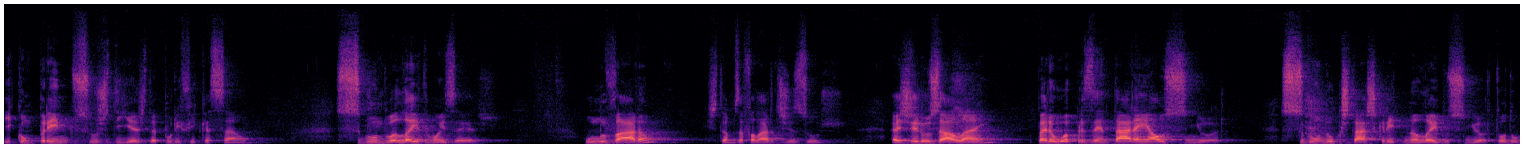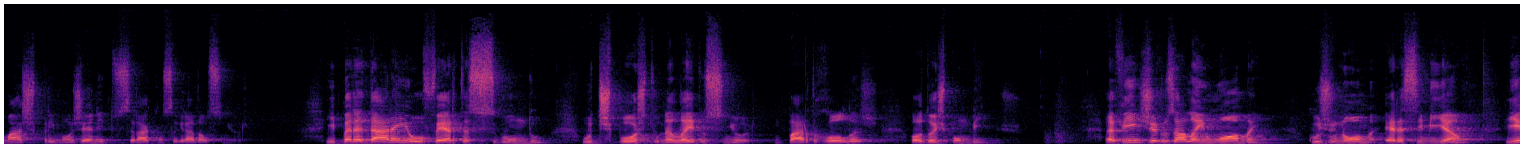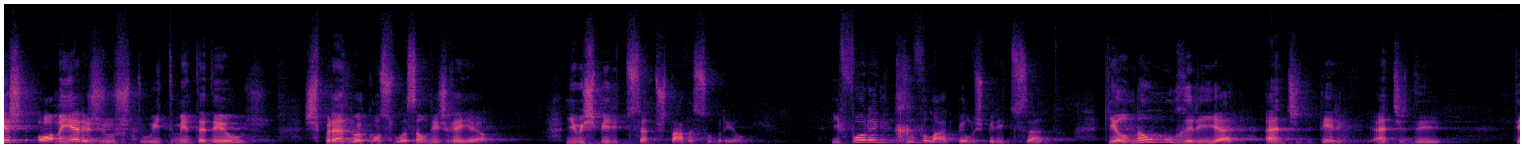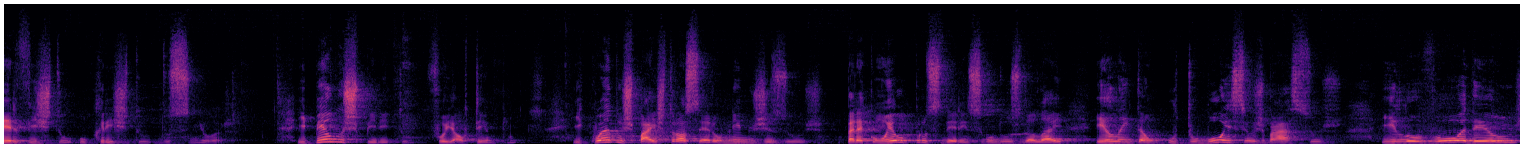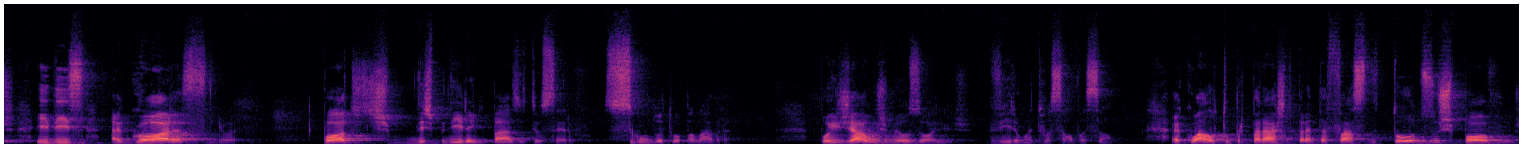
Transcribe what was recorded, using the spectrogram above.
e cumprindo-se os dias da purificação, segundo a lei de Moisés, o levaram, estamos a falar de Jesus, a Jerusalém para o apresentarem ao Senhor, segundo o que está escrito na lei do Senhor. Todo o macho primogênito será consagrado ao Senhor. E para darem a oferta segundo o disposto na lei do Senhor, um par de rolas ou dois pombinhos. Havia em Jerusalém um homem cujo nome era Simeão, e este homem era justo e temente a Deus, esperando a consolação de Israel. E o Espírito Santo estava sobre ele. E fora-lhe revelado pelo Espírito Santo que ele não morreria antes de ter, antes de ter visto o Cristo do Senhor. E pelo Espírito foi ao templo, e quando os pais trouxeram o menino Jesus para com ele procederem segundo o uso da lei, ele então o tomou em seus braços e louvou a Deus e disse: Agora, Senhor, podes despedir em paz o teu servo, segundo a tua palavra, pois já os meus olhos viram a tua salvação, a qual tu preparaste perante a face de todos os povos,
